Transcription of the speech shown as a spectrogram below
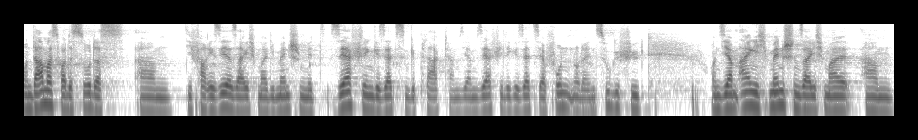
Und damals war das so, dass ähm, die Pharisäer, sage ich mal, die Menschen mit sehr vielen Gesetzen geplagt haben. Sie haben sehr viele Gesetze erfunden oder hinzugefügt. Und sie haben eigentlich Menschen, sage ich mal, ähm,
